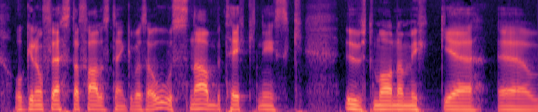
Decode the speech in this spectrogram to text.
Och i de flesta fall så tänker man så här, oh, snabb, teknisk, utmanar mycket, eh,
